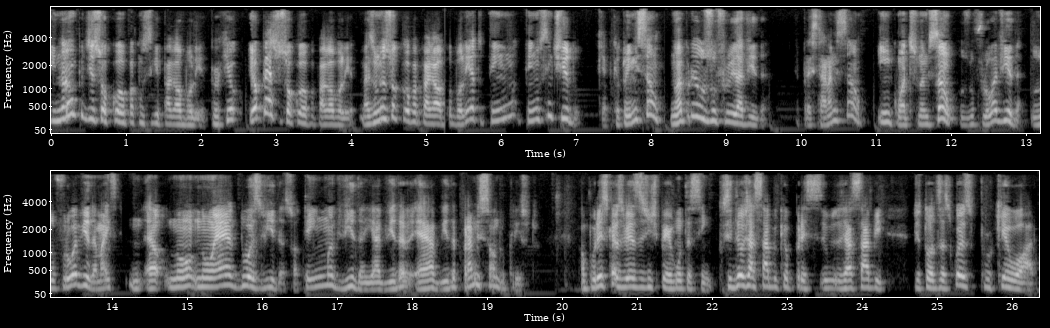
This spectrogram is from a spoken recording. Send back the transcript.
e não pedir socorro para conseguir pagar o boleto, porque eu, eu peço socorro para pagar o boleto, mas o meu socorro para pagar o boleto tem, tem um sentido, que é porque eu estou em missão, não é para eu usufruir da vida para estar na missão. E enquanto estou na missão, usufrua a vida. Usufrua a vida, mas é, não, não é duas vidas, só tem uma vida. E a vida é a vida para a missão do Cristo. Então por isso que às vezes a gente pergunta assim: se Deus já sabe o que eu preciso, já sabe de todas as coisas, por que eu oro?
